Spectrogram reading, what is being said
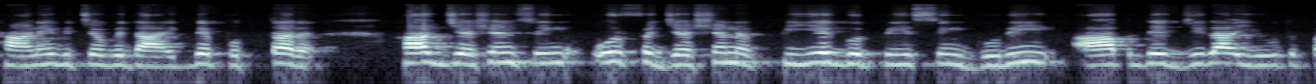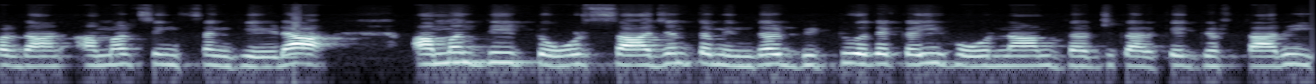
ਥਾਣੇ ਵਿੱਚੋਂ ਵਿਧਾਇਕ ਦੇ ਪੁੱਤਰ ਹਰਜਸ਼ਨ ਸਿੰਘ ਉਰਫ ਜਸ਼ਨ ਪੀਏ ਗੁਰਪ੍ਰੀਤ ਸਿੰਘ ਗੁਰੀ, ਆਪ ਦੇ ਜ਼ਿਲ੍ਹਾ ਯੂਥ ਪ੍ਰਧਾਨ ਅਮਰ ਸਿੰਘ ਸੰਘੇੜਾ ਅਮਨਦੀਪ ਟੋਰ ਸਾਜਨ ਤਮਿੰਦਰ ਬਿੱਟੂ ਅਤੇ ਕਈ ਹੋਰ ਨਾਮ ਦਰਜ ਕਰਕੇ ਗ੍ਰਿਫਤਾਰੀ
